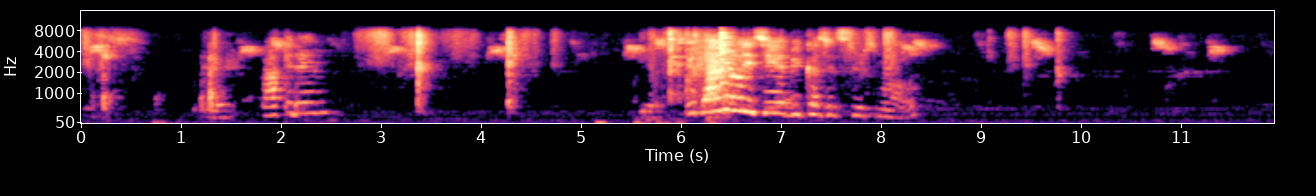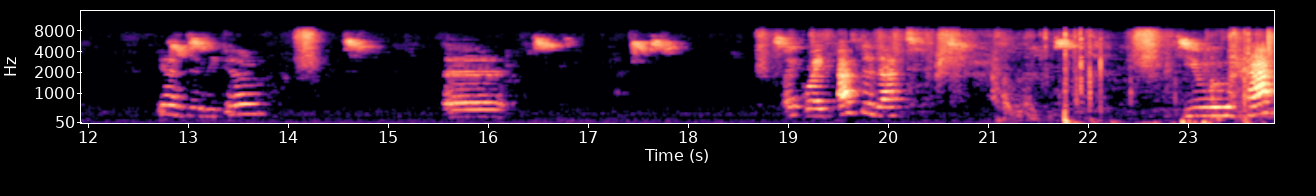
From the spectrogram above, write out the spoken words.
Yes. Okay. Pack it in. Yes. You can't really see it because it's too small. Yeah, there we go. Uh, likewise, after that, you have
